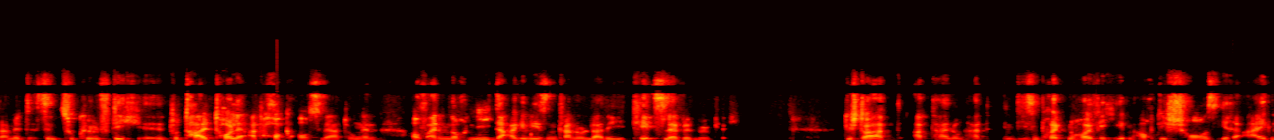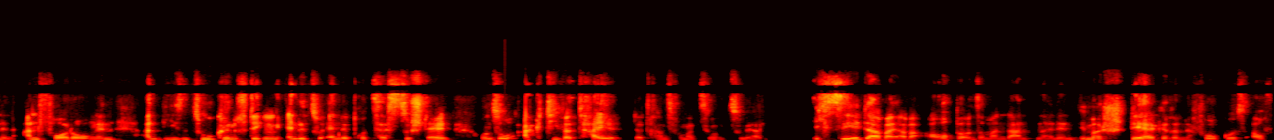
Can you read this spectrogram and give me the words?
Damit sind zukünftig äh, total tolle Ad-Hoc-Auswertungen auf einem noch nie dagewesenen Granularitätslevel möglich. Die Steuerabteilung hat in diesen Projekten häufig eben auch die Chance, ihre eigenen Anforderungen an diesen zukünftigen Ende-zu-Ende-Prozess zu stellen und so aktiver Teil der Transformation zu werden. Ich sehe dabei aber auch bei unseren Mandanten einen immer stärkeren Fokus auf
